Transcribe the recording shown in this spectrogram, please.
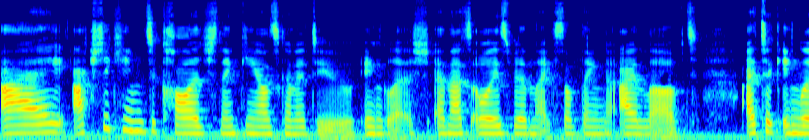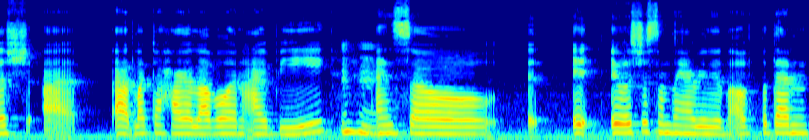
I actually came into college thinking I was gonna do English, and that's always been like something I loved. I took English at, at like a higher level in IB, and so it, it, it was just something I really loved. But then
